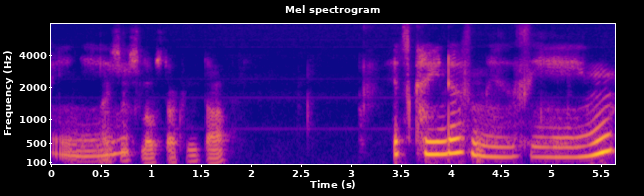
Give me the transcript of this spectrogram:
tiny. Nice and slow. Start from the top. It's kind of moving.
